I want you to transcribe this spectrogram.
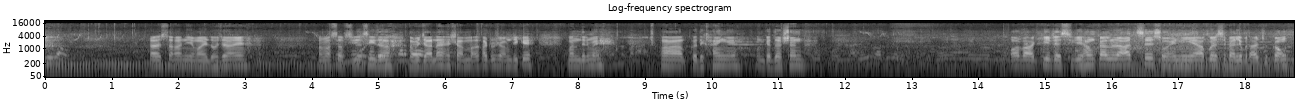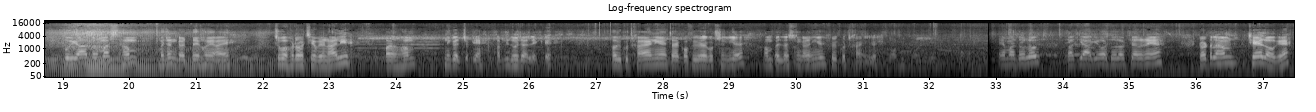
राजस्थान, ये हमारी ध्वजाएँ हमारा सब सीधा सीधा हमें जाना है श्याम खाटू श्याम जी के मंदिर में। वहाँ आपको दिखाएँगे उनके दर्शन। और बाकी जैसे कि हम कल रात से सोए नहीं है, आपको जैसे पहले बता चुका हूँ। पूरी रात और मस्त हम भजन करते हुए आए, सुबह फटोफट छः बजे नहा लिए और हम निकल चुके हैं अपनी ध्वजा लेके। अभी कुछ खाया नहीं है चाहे कॉफ़ी वगैरह कुछ नहीं है। हम पहले दर्शन करेंगे, फिर कुछ खाएँगे। हमारे दो लोग, बाकी आगे और दो लोग चल रहे हैं। टोटल हम छः लोग हैं।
